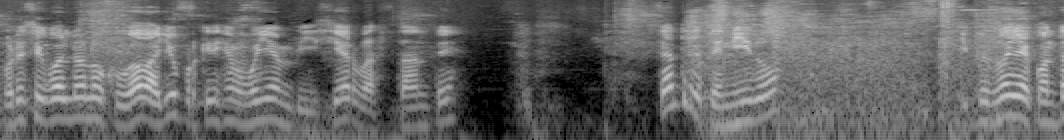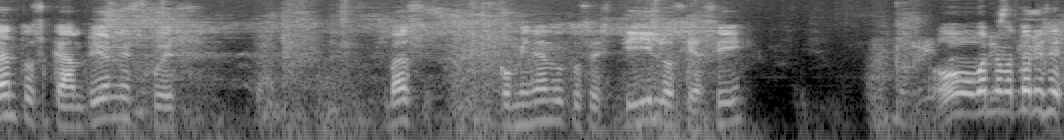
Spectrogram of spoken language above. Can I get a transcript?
Por eso igual no lo jugaba yo porque dije me voy a enviciar bastante. Está entretenido. Y pues vaya, con tantos campeones pues vas combinando tus estilos y así. Oh, van a matar ese.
